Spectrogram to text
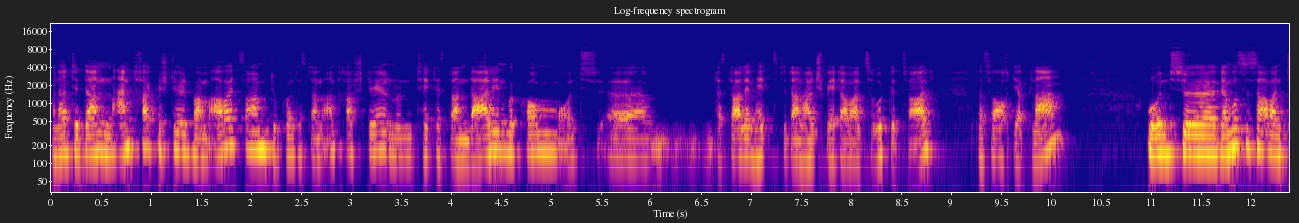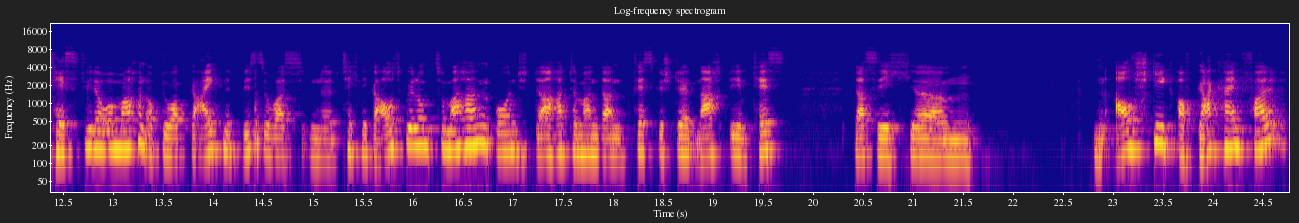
und hatte dann einen Antrag gestellt beim Arbeitsamt. Du konntest dann einen Antrag stellen und hättest dann ein Darlehen bekommen und äh, das Darlehen hättest du dann halt später mal zurückgezahlt. Das war auch der Plan. Und äh, da musstest du aber einen Test wiederum machen, ob du überhaupt geeignet bist, sowas, eine Technikerausbildung zu machen. Und da hatte man dann festgestellt, nach dem Test, dass ich ähm, ein Aufstieg auf gar keinen Fall,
